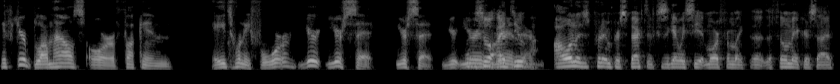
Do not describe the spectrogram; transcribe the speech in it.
If you're Blumhouse or fucking A24, you're you're set. You're set. You're you're in, so you're I in do. there. I want to just put it in perspective because again, we see it more from like the the filmmaker side.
